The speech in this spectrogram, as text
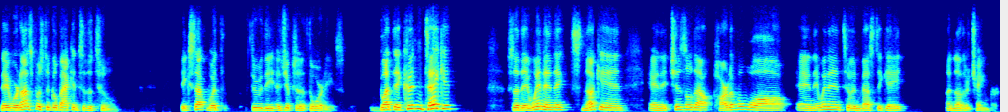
they were not supposed to go back into the tomb, except with through the Egyptian authorities. But they couldn't take it. So they went in, they snuck in, and they chiseled out part of a wall and they went in to investigate another chamber.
